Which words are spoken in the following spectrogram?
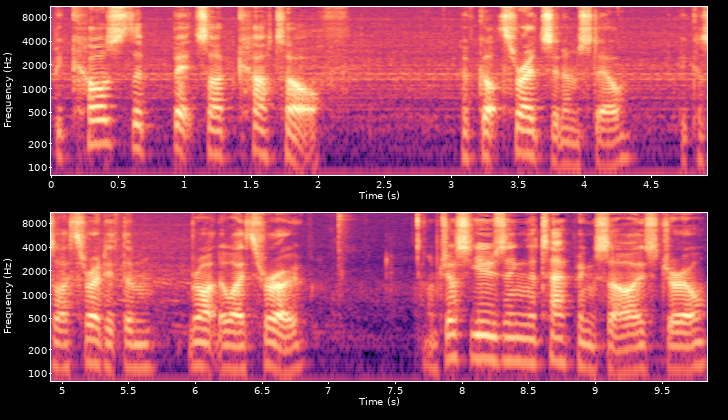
because the bits I've cut off have got threads in them still, because I threaded them right the way through, I'm just using the tapping size drill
